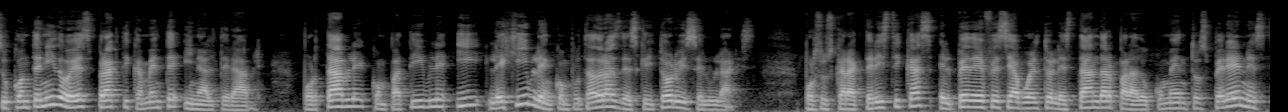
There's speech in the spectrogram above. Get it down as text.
su contenido es prácticamente inalterable, portable, compatible y legible en computadoras de escritorio y celulares. Por sus características, el PDF se ha vuelto el estándar para documentos perennes.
